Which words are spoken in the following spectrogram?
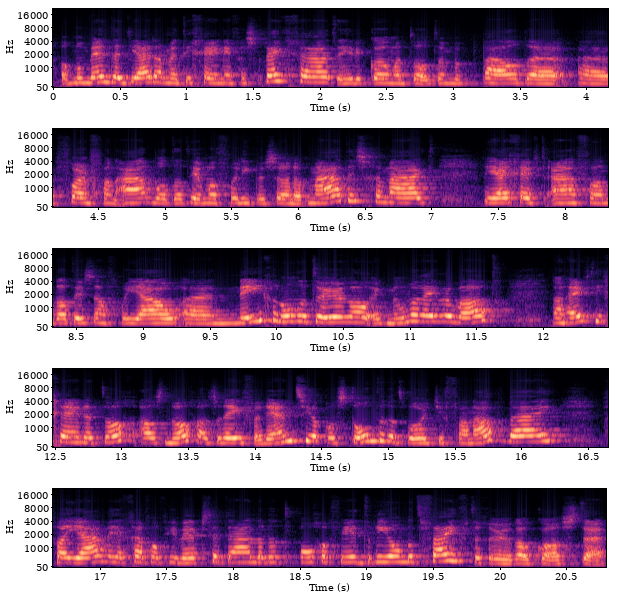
Op het moment dat jij dan met diegene in gesprek gaat en jullie komen tot een bepaalde uh, vorm van aanbod dat helemaal voor die persoon op maat is gemaakt. En jij geeft aan van dat is dan voor jou uh, eh, 900 euro, ik noem maar even wat. Dan heeft diegene toch alsnog als referentie, ook al stond er het woordje vanaf bij, van ja, maar je gaf op je website aan dat het ongeveer 350 euro kostte.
